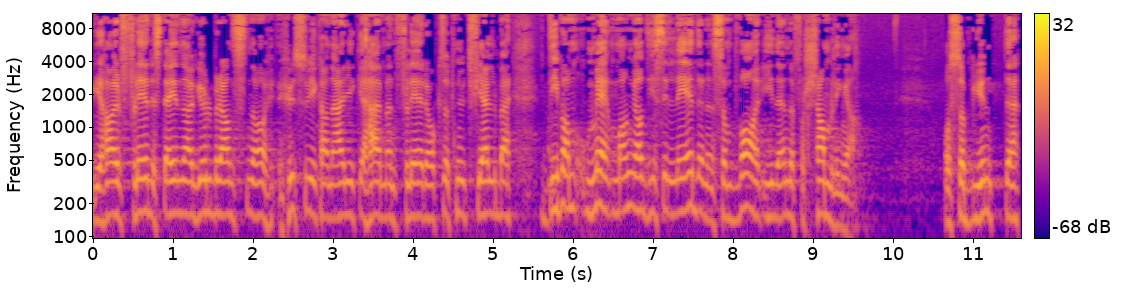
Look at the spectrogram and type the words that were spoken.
Vi har flere Steinar Gulbrandsen og Husvik han er ikke her, men flere også. Knut Fjellberg. De var med mange av disse lederne som var i denne forsamlinga. Og så begynte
